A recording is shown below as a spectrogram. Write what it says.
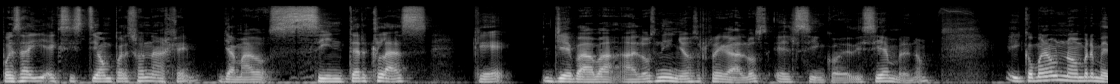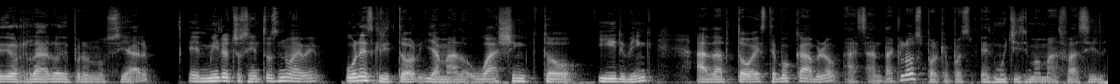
Pues ahí existía un personaje llamado Sinterklaas que llevaba a los niños regalos el 5 de diciembre, ¿no? Y como era un nombre medio raro de pronunciar, en 1809 un escritor llamado Washington Irving adaptó este vocablo a Santa Claus porque pues es muchísimo más fácil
